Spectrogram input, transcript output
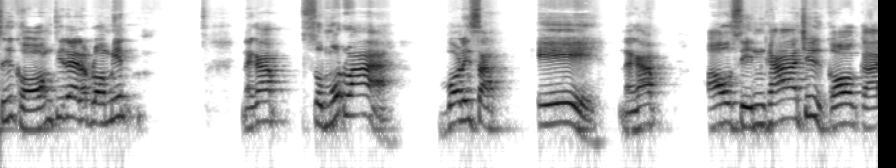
ซื้อของที่ได้รับรองมิตรนะครับ สมมติว่าบริษัท A นะครับ เอาสินค้าชื่อกอไก่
